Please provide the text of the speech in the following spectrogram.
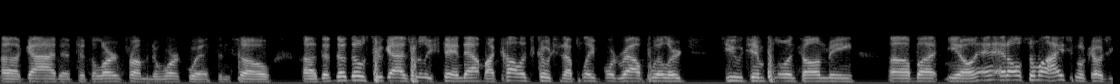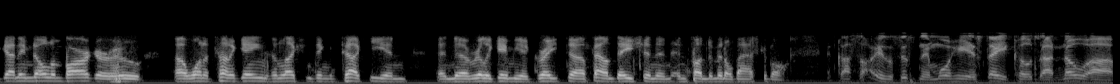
uh, guy to, to, to learn from and to work with. And so uh, th- th- those two guys really stand out. My college coach that I played for, Ralph Willard, huge influence on me. Uh, but you know, and, and, also my high school coach, a guy named Nolan Barger, who uh, won a ton of games in Lexington, Kentucky, and and uh, really gave me a great uh, foundation and, and fundamental basketball. I saw his assistant at Morehead State, coach. I know uh,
